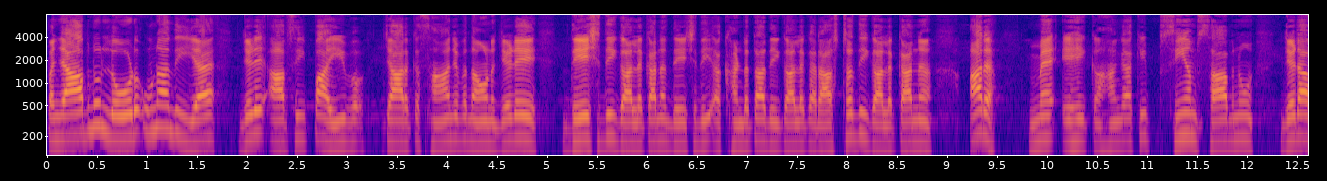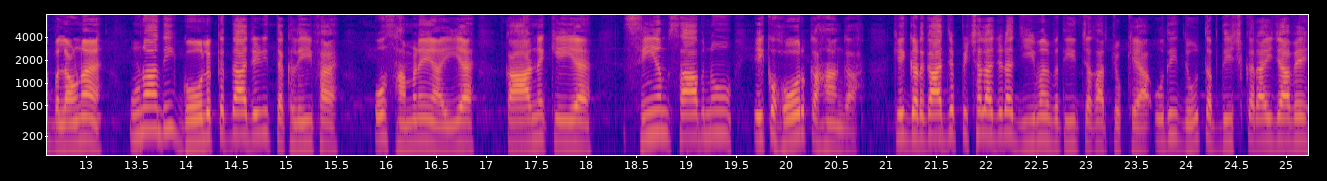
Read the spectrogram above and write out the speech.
ਪੰਜਾਬ ਨੂੰ ਲੋੜ ਉਹਨਾਂ ਦੀ ਹੈ ਜਿਹੜੇ ਆਪਸੀ ਭਾਈਚਾਰਕ ਸਾਂਝ ਵਧਾਉਣ ਜਿਹੜੇ ਦੇਸ਼ ਦੀ ਗੱਲ ਕਰਨ, ਦੇਸ਼ ਦੀ ਅਖੰਡਤਾ ਦੀ ਗੱਲ ਕਰ ਰਾਸ਼ਟਰ ਦੀ ਗੱਲ ਕਰਨ। ਅਰ ਮੈਂ ਇਹੀ ਕਹਾਂਗਾ ਕਿ ਸੀਐਮ ਸਾਹਿਬ ਨੂੰ ਜਿਹੜਾ ਬੁਲਾਉਣਾ ਹੈ, ਉਹਨਾਂ ਦੀ ਗੋਲਕ ਦਾ ਜਿਹੜੀ ਤਕਲੀਫ ਹੈ, ਉਹ ਸਾਹਮਣੇ ਆਈ ਹੈ। ਕਾਰਨ ਕੀ ਹੈ? ਸੀਐਮ ਸਾਹਿਬ ਨੂੰ ਇੱਕ ਹੋਰ ਕਹਾਂਗਾ ਕਿ ਗੜਗਾਜ ਪਿਛਲਾ ਜਿਹੜਾ ਜੀਵਨ ਬਤੀਤ ਕਰ ਚੁੱਕਿਆ, ਉਹਦੀ ਜੋ ਤਬਦੀਸ਼ ਕਰਾਈ ਜਾਵੇ।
